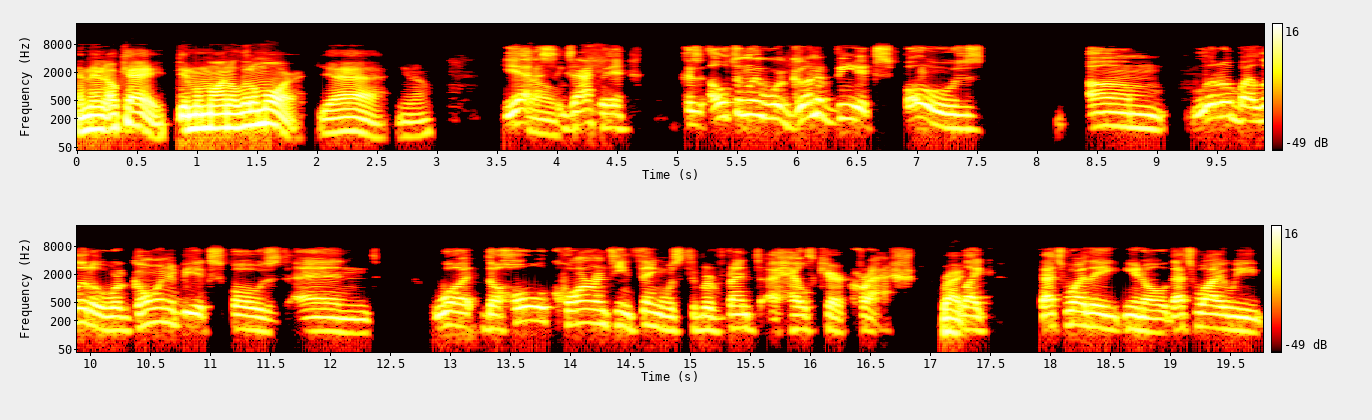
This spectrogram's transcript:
And then okay, dim them on a little more. Yeah, you know. Yes, so. exactly. Because ultimately, we're going to be exposed, um, little by little. We're going to be exposed, and what the whole quarantine thing was to prevent a healthcare crash. Right. Like that's why they, you know, that's why we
